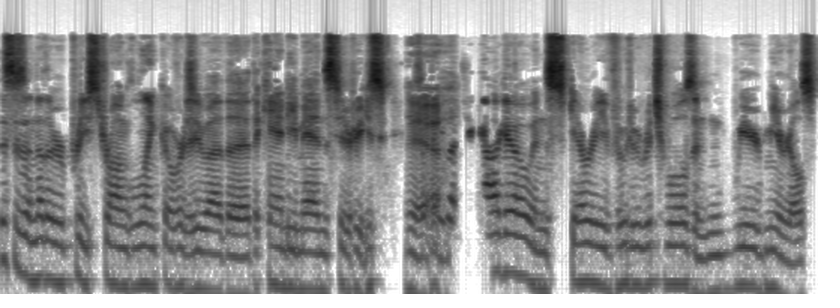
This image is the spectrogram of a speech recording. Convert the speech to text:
This is another pretty strong link over to uh, the the Candyman series. Yeah. about Chicago and scary voodoo rituals and weird murals.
